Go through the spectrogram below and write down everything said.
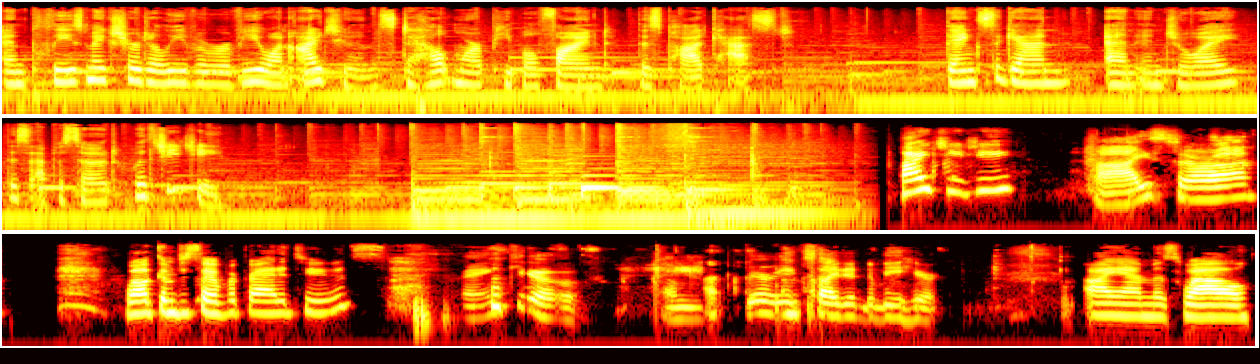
and please make sure to leave a review on iTunes to help more people find this podcast. Thanks again, and enjoy this episode with Gigi. Hi, Gigi. Hi, Sarah. Welcome to Sober Gratitudes. Thank you. I'm very excited to be here. I am as well.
